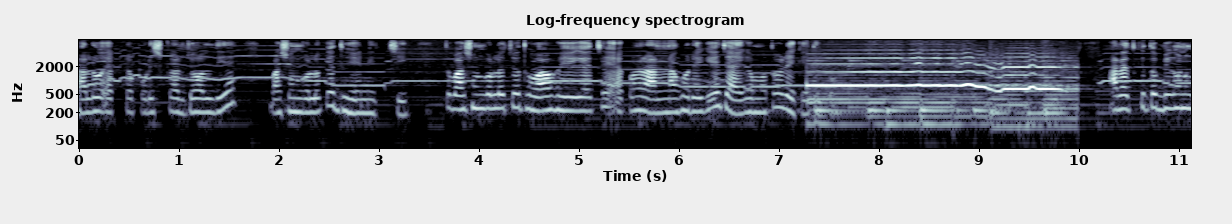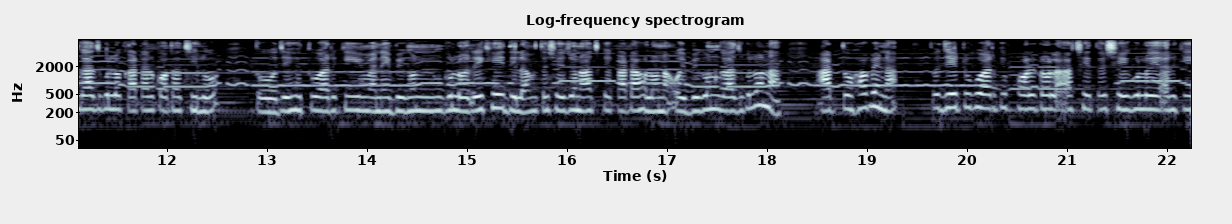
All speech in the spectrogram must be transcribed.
ভালো একটা পরিষ্কার জল দিয়ে বাসনগুলোকে ধুয়ে নিচ্ছি। তো বাসনগুলো তো ধোয়া হয়ে গেছে, এখন রান্নাঘরে গিয়ে জায়গা মতো রেখে দেবো। আর আজকে তো বেগুন গাছগুলো কাটার কথা ছিল, তো যেহেতু আর কি মানে বেগুনগুলো রেখেই দিলাম, তো সেই জন্য আজকে কাটা হলো না। ওই বেগুন গাছগুলো না আর তো হবে না তো যেটুকু আর কি ফল টল আছে, তো সেগুলোই আর কি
